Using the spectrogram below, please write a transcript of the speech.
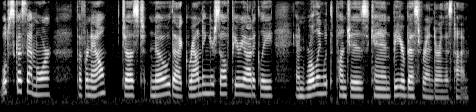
we'll discuss that more, but for now, just know that grounding yourself periodically and rolling with the punches can be your best friend during this time.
